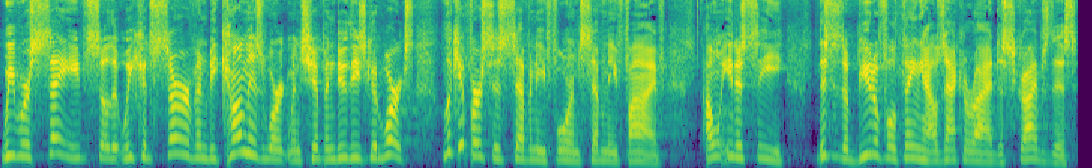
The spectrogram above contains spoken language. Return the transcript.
We were saved so that we could serve and become His workmanship and do these good works. Look at verses 74 and 75. I want you to see this is a beautiful thing how Zechariah describes this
